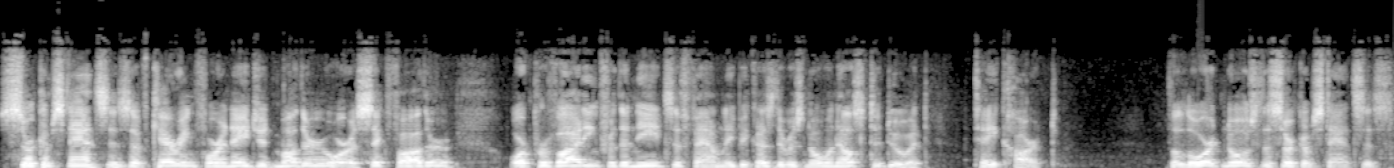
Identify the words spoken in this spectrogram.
circumstances of caring for an aged mother or a sick father or providing for the needs of family because there is no one else to do it, take heart. The Lord knows the circumstances.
